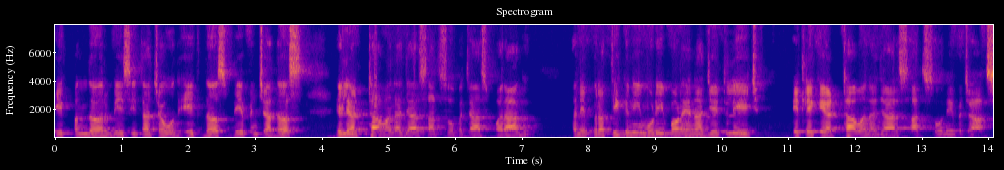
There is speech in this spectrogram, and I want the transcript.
એક પંદર, બે સીતા ચૌદ, એક દસ, બે પંચા દસ. એટલે અઠ્ઠાવન હજાર સાતસો પચાસ પરાગ અને પ્રતિકની મૂડી પણ એના જેટલી જ, એટલે કે અઠ્ઠાવન હજાર સાતસો ને પચાસ.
